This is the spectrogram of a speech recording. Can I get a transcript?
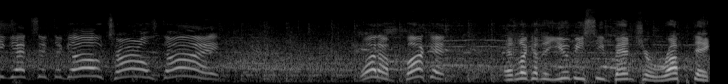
he gets it to go. Charles Dye. What a bucket. And look at the UBC bench erupting.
